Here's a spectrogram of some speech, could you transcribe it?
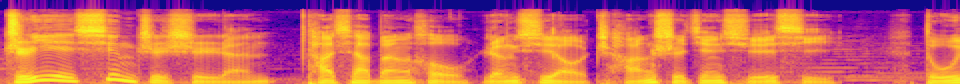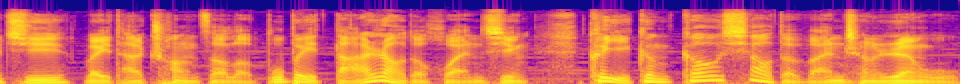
职业性质使然，他下班后仍需要长时间学习。独居为他创造了不被打扰的环境，可以更高效地完成任务。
